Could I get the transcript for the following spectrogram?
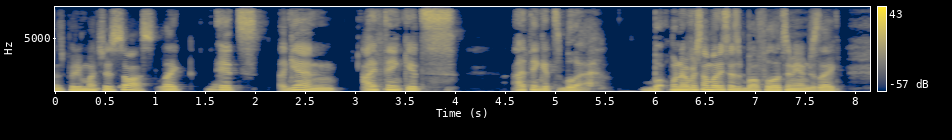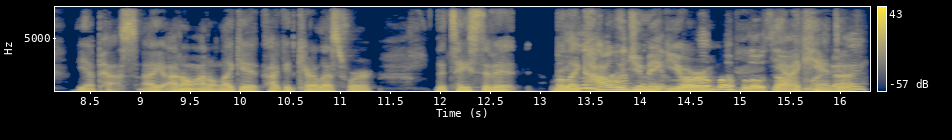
That's pretty much his sauce. Like Yeah. it's again. I think it's. I think it's bleh. But whenever somebody says buffalo to me, I'm just like, yeah, pass. I, I don't I don't like it. I could care less for the taste of it. But like, Really? how I would you make your? buffalo sauce? Yeah, I can't do it.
